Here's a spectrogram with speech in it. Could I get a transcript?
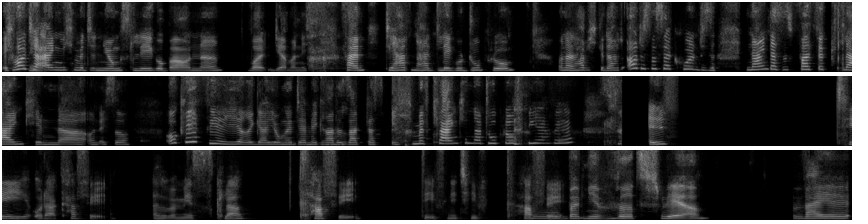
Ich wollte ja. Ja. eigentlich mit den Jungs Lego bauen, ne? Wollten die aber nicht. Vor allem, die hatten halt Lego Duplo. Und dann habe ich gedacht, oh, das ist ja cool. Und die so, nein, das ist voll für Kleinkinder. Und ich so, okay, vierjähriger Junge, der mir gerade Mhm. sagt, dass ich mit Kleinkinder Duplo spielen will. Elf Tee oder Kaffee? Also bei mir ist es klar. Kaffee. Definitiv Kaffee. Oh, bei mir wird's schwer. Weil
